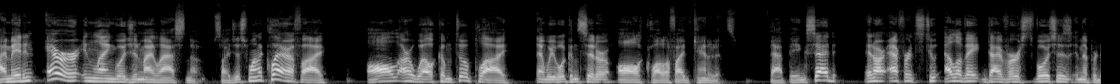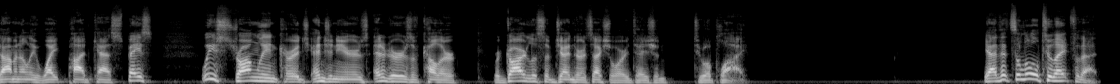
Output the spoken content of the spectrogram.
I made an error in language in my last note, so I just want to clarify all are welcome to apply, and we will consider all qualified candidates. That being said, in our efforts to elevate diverse voices in the predominantly white podcast space, we strongly encourage engineers, editors of color, regardless of gender and sexual orientation, to apply. Yeah, that's a little too late for that.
